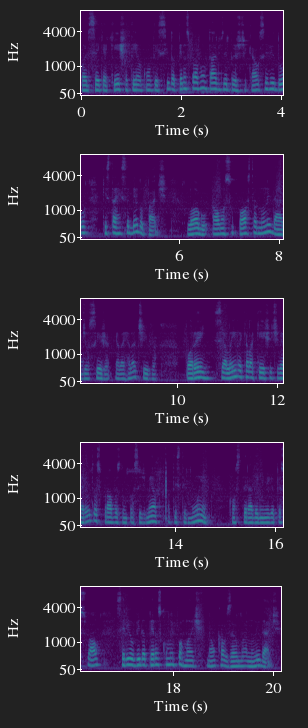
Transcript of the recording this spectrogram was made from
Pode ser que a queixa tenha acontecido apenas pela vontade de prejudicar o servidor que está recebendo o PAD. Logo, há uma suposta nulidade, ou seja, ela é relativa. Porém, se além daquela queixa tiver outras provas de um procedimento, a testemunha, considerada inimiga pessoal, seria ouvida apenas como informante, não causando a nulidade.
